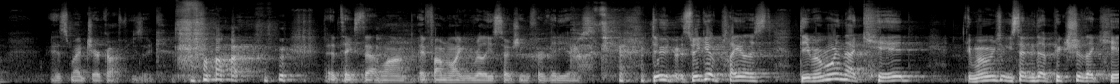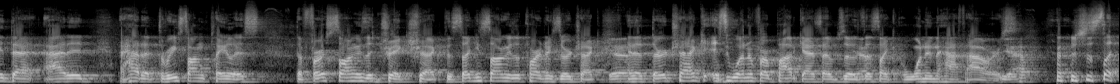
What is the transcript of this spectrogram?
And it's my jerk off music. it takes that long if I'm like really searching for videos. Dude, speaking of playlists, do you remember when that kid? You remember when you sent me that picture of that kid that added that had a three song playlist? The first song is a Drake track. The second song is a PartyNextDoor track, Yeah. and the third track is one of our podcast episodes. Yeah. That's like one and a half hours. Yeah. it's just like,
